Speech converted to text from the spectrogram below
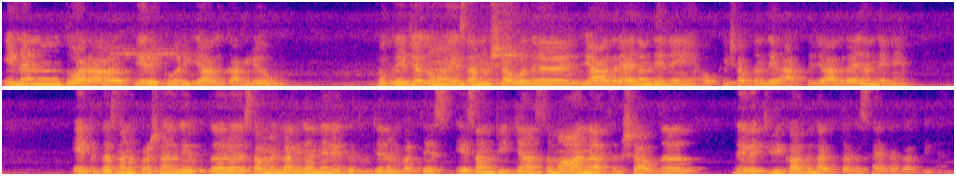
ਇਹਨਾਂ ਨੂੰ ਦੁਬਾਰਾ ਫਿਰ ਇੱਕ ਵਾਰੀ ਯਾਦ ਕਰ ਲਿਓ। ਕਿਉਂਕਿ ਜਦੋਂ ਇਹ ਸਾਨੂੰ ਸ਼ਬਦ ਯਾਦ ਰਹਿ ਜਾਂਦੇ ਨੇ, ਔਖੇ ਸ਼ਬਦਾਂ ਦੇ ਅਰਥ ਯਾਦ ਰਹਿ ਜਾਂਦੇ ਨੇ, ਇੱਕ ਤਾਂ ਸਾਨੂੰ ਪ੍ਰਸ਼ਨਾਂ ਦੇ ਉੱਤਰ ਸਮਝ ਲੱਗ ਜਾਂਦੇ ਨੇ ਤੇ ਦੂਜੇ ਨੰਬਰ ਤੇ ਇਹ ਸਾਨੂੰ ਚੀਜ਼ਾਂ ਸਮਾਨ ਅਰਥਕ ਸ਼ਬਦ ਦੇ ਵਿੱਚ ਵੀ ਕਾਫੀ ਹੱਦ ਤੱਕ ਸਹਾਇਤਾ ਕਰਦੀਆਂ ਨੇ।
